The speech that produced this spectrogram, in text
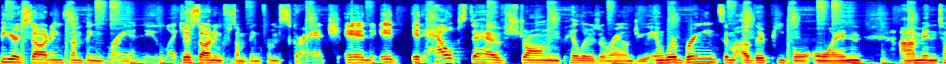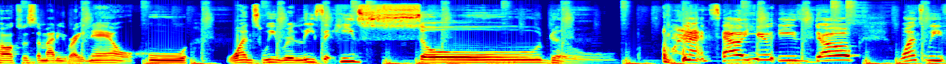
you're starting something brand new like you're starting something from scratch. And it it helps to have strong pillars around you. And we're bringing some other people on. I'm in talks with somebody right now who once we release it he's so dope. When i tell you he's dope once we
